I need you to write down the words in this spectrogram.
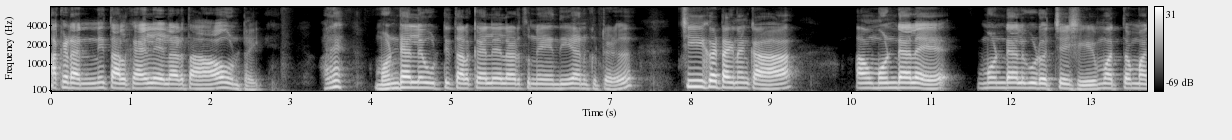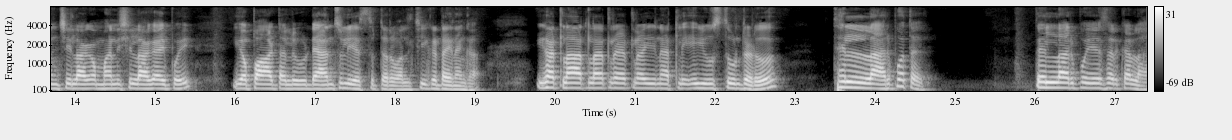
అక్కడ అన్ని తలకాయలు వేలాడుతూ ఉంటాయి. అరే మొండాలే ఉట్టి తలకాయలు వేలాడుతున్నాయి ఏంది అనుకుంటాడు. చీకటి అయినాక ఆ మొండాలే మొండాలు కూడా వచ్చేసి మొత్తం మంచిలాగా మనిషిలాగా అయిపోయి ఇక పాటలు డ్యాన్సులు చేస్తుంటారు వాళ్ళు చీకటి అయినాక ఇక అట్లా అట్లా అట్లా అట్లా ఈయన అట్లా చూస్తూ ఉంటాడు. తెల్లారిపోతుంది. తెల్లారిపోయేసరికల్లా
